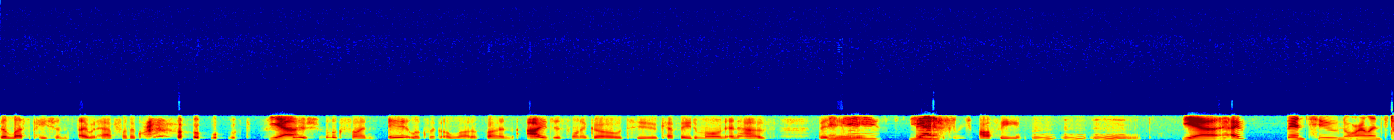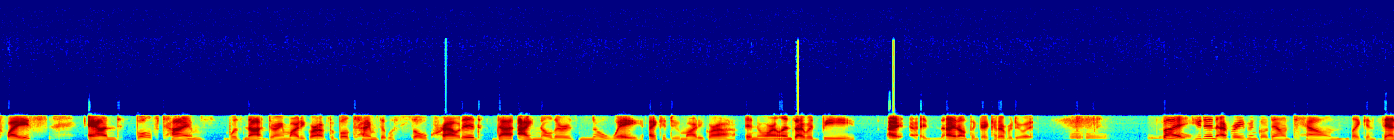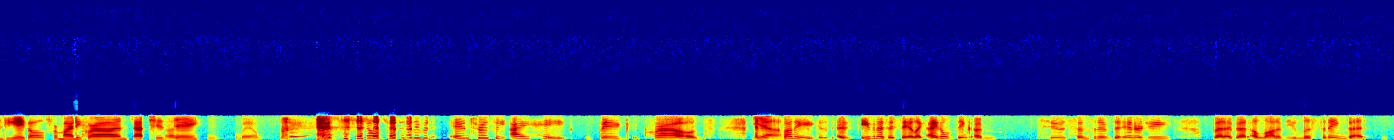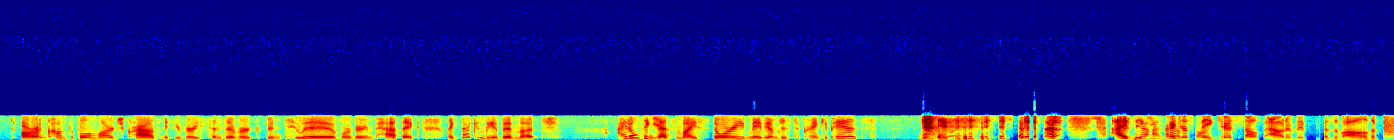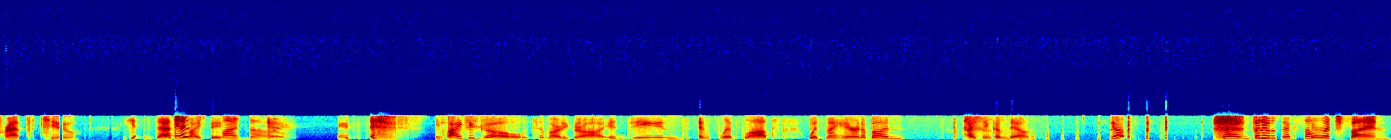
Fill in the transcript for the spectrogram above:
the less patience I would have for the crowd. Yeah. But it sure looks fun. It looks like a lot of fun. I just want to go to Cafe du Monde and have beignets. Yes. coffee. Mm mm mm. Yeah, I've been to New Orleans twice, and both times was not during Mardi Gras, but both times it was so crowded that I know there is no way I could do Mardi Gras in New Orleans. I would be, I I, I don't think I could ever do it. No. But you didn't ever even go downtown, like in San Diego for Mardi Gras and Fat Tuesday. Uh, no, ma'am. no, that doesn't even interest me. I hate big crowds. And yeah. it's funny because uh, even as I say it, like I don't think I'm too sensitive to energy, but I bet a lot of you listening that are uncomfortable in large crowds, if you're very sensitive or intuitive or very empathic, like that can be a bit much. I don't think Yeah. that's my story. Maybe I'm just a cranky pants. I think Yeah, you probably just fun. think yourself out of it because of all the prep too. Yeah, that's it's my thing. fun though. if I could go to Mardi Gras in jeans and flip flops with my hair in a bun, I think I'm down. Yep. Done. But it was Next so year. much fun.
